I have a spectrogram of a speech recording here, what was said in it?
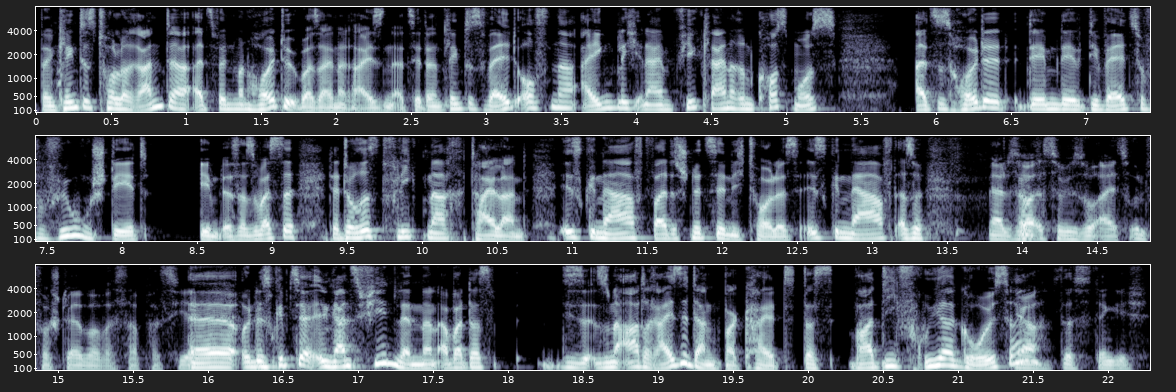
dann klingt es toleranter, als wenn man heute über seine Reisen erzählt. Dann klingt es weltoffener, eigentlich in einem viel kleineren Kosmos, als es heute dem die Welt zur Verfügung steht, eben ist. Also weißt du, der Tourist fliegt nach Thailand, ist genervt, weil das Schnitzel nicht toll ist, ist genervt. Also Ja, das war, ist sowieso alles unvorstellbar, was da passiert. äh, und es gibt's ja in ganz vielen Ländern, aber das diese so eine Art Reisedankbarkeit, das war die früher größer? Ja, das denke ich.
